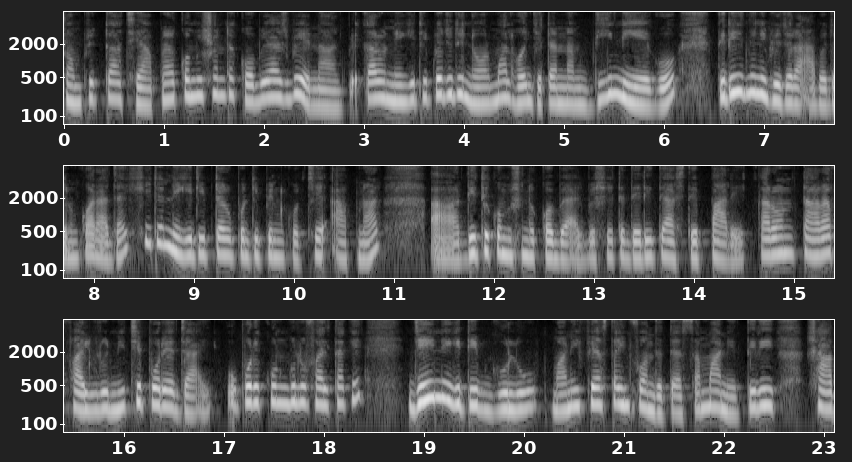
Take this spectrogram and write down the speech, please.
সম্পৃক্ত আছে, আপনার কমিশনটা কবে আসবে? না আসবে। কারণ নেগেটিভটা যদি নর্মাল হয়, যেটার নাম দি নিয়েগো তিরিশ দিনের ভিতরে আবেদন করা যায়, সেটা নেগেটিভটার উপর ডিপেন্ড করছে আপনার দ্বিতীয় কমিশনটা কবে আসবে, সেটা দেরিতে আসতে পারে। কারণ তারা ফাইলগুলো নিচে পড়ে যায়, উপরে কোনগুলো ফাইল থাকে? যেই নেগেটিভগুলো মানিফেস্তা ইনফর্ম দিতে আসা মানে তিরিশ, সাত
